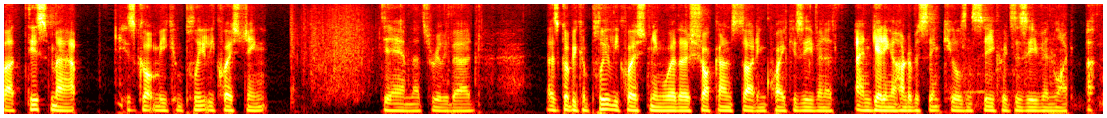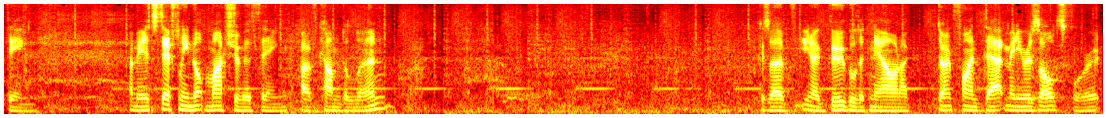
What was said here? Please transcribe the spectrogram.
But this map has got me completely questioning... Damn, that's really bad. Has got me completely questioning whether shotgun starting Quake is even a... and getting 100% kills and secrets is even, like, a thing. I mean, it's definitely not much of a thing I've come to learn. Because I've, you know, Googled it now and I don't find that many results for it.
